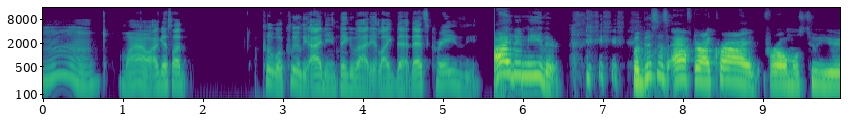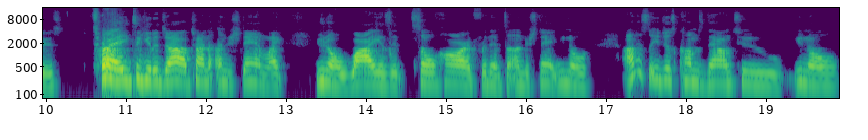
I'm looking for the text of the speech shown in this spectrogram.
Mm, wow. I guess I well clearly I didn't think about it like that. That's crazy. i didn't either but this is after i cried for almost two years trying to get a job trying to understand like you know why is it so hard for them to understand you know honestly it just comes down to you know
